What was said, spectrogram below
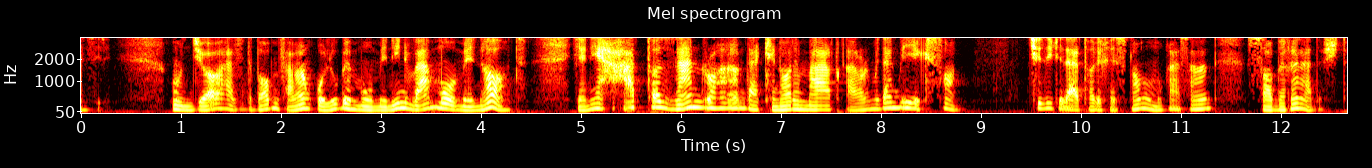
نظیره اونجا حضرت باب می‌فهمن قلوب مؤمنین و مؤمنات یعنی حتی زن رو هم در کنار مرد قرار میدن به یکسان. چیزی که در تاریخ اسلام اون موقع اصلا سابقه نداشته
